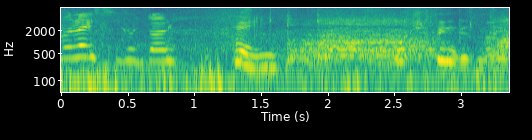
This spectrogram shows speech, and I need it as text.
My legs are going. Hey. Watch your fingers, mate.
